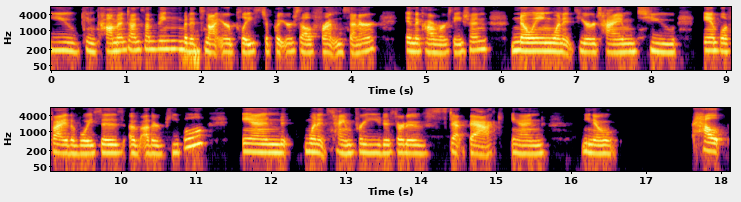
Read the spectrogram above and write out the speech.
you can comment on something, but it's not your place to put yourself front and center in the conversation, knowing when it's your time to amplify the voices of other people and when it's time for you to sort of step back and, you know, help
